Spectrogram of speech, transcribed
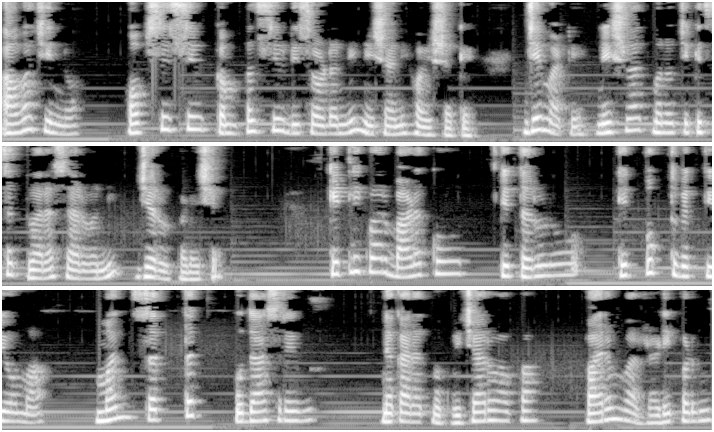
આવા ચિહ્નો ઓબ્સેસિવ કમ્પલ્સિવ ડિસઓર્ડરની નિશાની હોઈ શકે, જે માટે નિષ્ણાત મનોચિકિત્સક દ્વારા સારવારની જરૂર પડે છે. કેટલીકવાર બાળકો કે તરુણો કે પુખ્ત વ્યક્તિઓમાં મન સતત ઉદાસ રહેવું, નકારાત્મક વિચારો આવવા, વારંવાર રડી પડવું,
